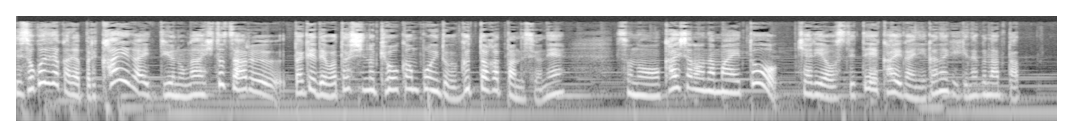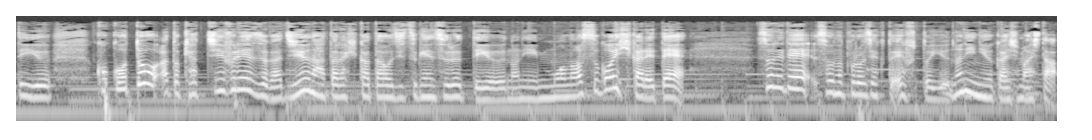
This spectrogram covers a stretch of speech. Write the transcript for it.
でそこでだからやっぱり海外っていうのが一つあるだけで私の共感ポイントがぐっと上がったんですよね。その会社の名前とキャリアを捨てて海外に行かなきゃいけなくなったっていうこことあとキャッチフレーズが自由な働き方を実現するっていうのにものすごい惹かれてそれでそのプロジェクト F というのに入会しました。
